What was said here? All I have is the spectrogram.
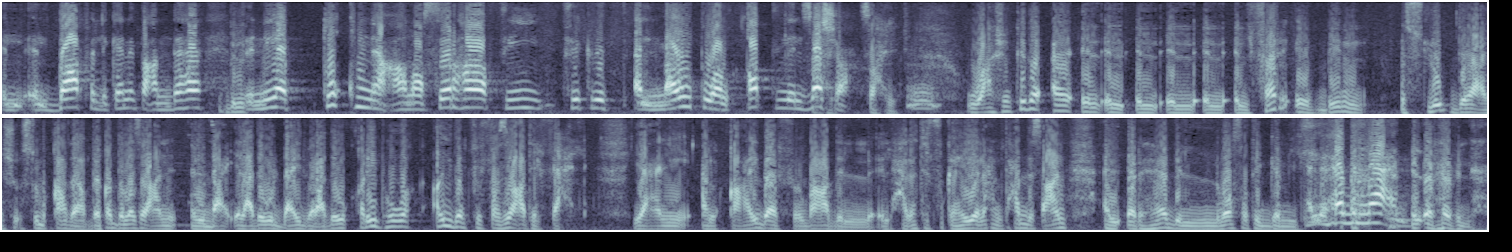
ال- الضعف اللي كانت عندها في إن هي تقنع عناصرها في فكرة الموت والقتل البشع صحيح. وعشان كده آه، ال- ال- ال- ال- ال- الفرق بين اسلوب داعش واسلوب القاعده بغض النظر عن العدو البعيد والعدو القريب هو أيضا في فظاعة الفعل يعني القاعدة في بعض ال- الحاجات الفكاهية نحن نتحدث عن الإرهاب الوسطي الجميل الإرهاب الناعم الإرهاب الناعم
